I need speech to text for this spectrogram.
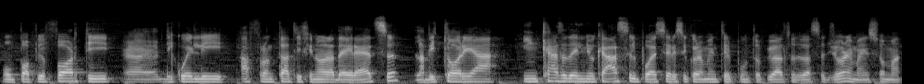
un po' più forti eh, di quelli affrontati finora dai Reds. La vittoria in casa del Newcastle può essere sicuramente il punto più alto della stagione, ma insomma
